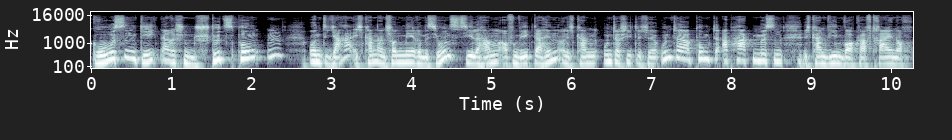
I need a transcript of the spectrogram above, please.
großen gegnerischen Stützpunkten. Und ja, ich kann dann schon mehrere Missionsziele haben auf dem Weg dahin und ich kann unterschiedliche Unterpunkte abhaken müssen. Ich kann wie in Warcraft 3 noch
